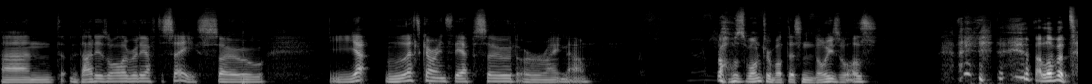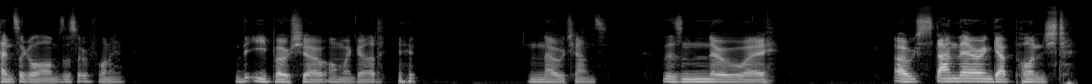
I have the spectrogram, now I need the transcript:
And that is all I really have to say. So yeah, let's go into the episode right now. I was wondering what this noise was. I love her tentacle arms, they're so funny. The Epo show, oh my god. no chance. There's no way. Oh, stand there and get punched.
